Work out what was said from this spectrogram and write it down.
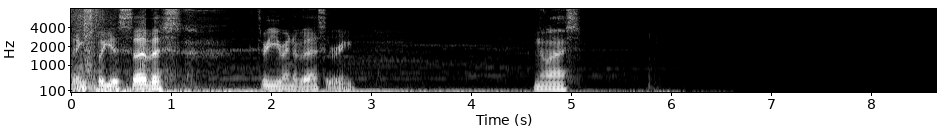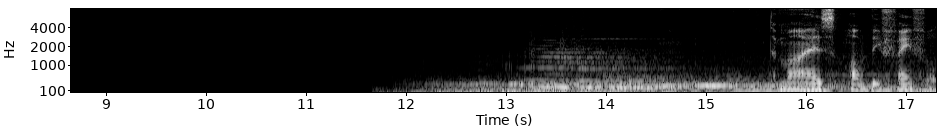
Thanks for your service. Three year anniversary. Nice. Demise of the Faithful.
